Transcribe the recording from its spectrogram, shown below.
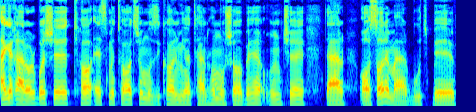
اگه قرار باشه تا اسم تئاتر موزیکال میاد تنها مشابه اونچه در آثار مربوط به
